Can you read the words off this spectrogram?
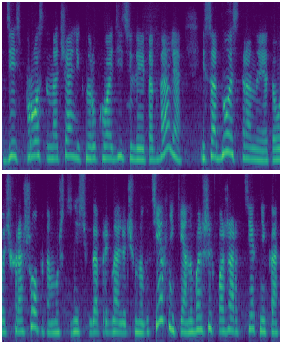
здесь просто начальник на руководителя и так далее. И с одной стороны это очень хорошо, потому что здесь всегда пригнали очень много техники, а на больших пожарах техника техника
